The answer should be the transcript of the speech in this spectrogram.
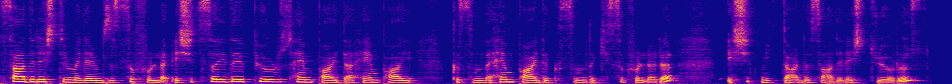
Sadeleştirmelerimizi sıfırla eşit sayıda yapıyoruz. Hem payda hem pay kısımda hem payda kısımdaki sıfırları eşit miktarda sadeleştiriyoruz.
